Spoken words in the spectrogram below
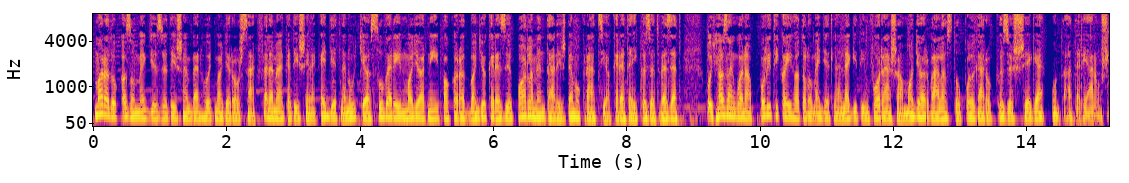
Maradok azon meggyőződésemben, hogy Magyarország felemelkedésének egyetlen útja a szuverén magyar népakaratban gyökerező parlamentáris demokrácia keretei között vezet, hogy hazánkban a politikai hatalom egyetlen legitim forrása a magyar választópolgárok közössége, mondta Áder János.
